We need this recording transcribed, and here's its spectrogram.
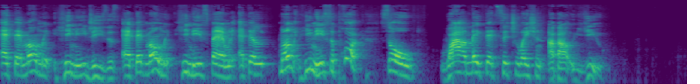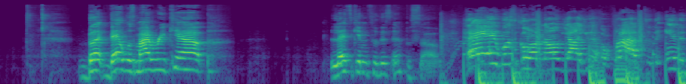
At that moment, he needs Jesus. At that moment, he needs family. At that moment, he needs support. So why make that situation about you? But that was my recap. Let's get into this episode. Hey, what's going on, y'all? You have arrived to the end of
